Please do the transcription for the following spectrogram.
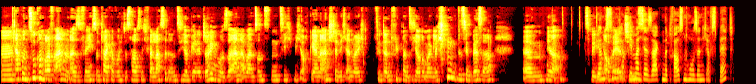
Mm, Ab und zu kommt drauf an. Also wenn ich so einen Tag habe, wo ich das Haus nicht verlasse, dann ziehe ich auch gerne Jogginghose an. Aber ansonsten ziehe ich mich auch gerne anständig an, weil ich finde, dann fühlt man sich auch immer gleich ein bisschen besser. Ähm, ja, deswegen auch eher nicht Jeans. jemand, der sagt, mit draußen Hose nicht aufs Bett?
